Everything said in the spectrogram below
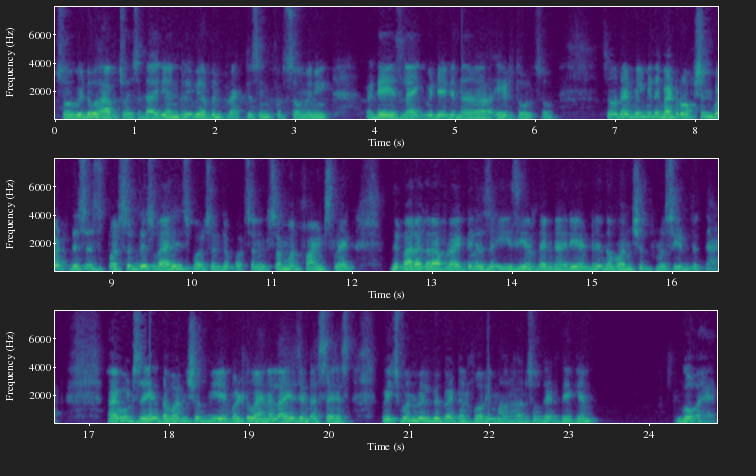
So we do have choice. Diary entry we have been practicing for so many days like we did in the 8th also. So that will be the better option, but this is person, this varies person to person. If someone finds like the paragraph writing is easier than diary entry, the one should proceed with that. I would say the one should be able to analyze and assess which one will be better for him or her so that they can go ahead.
